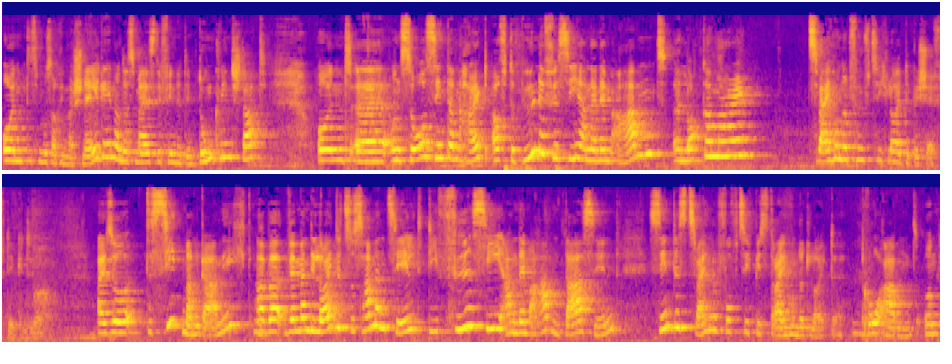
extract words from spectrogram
Und es muss auch immer schnell gehen und das meiste findet im Dunkeln statt. Und, äh, und so sind dann halt auf der Bühne für sie an einem Abend locker mal 250 Leute beschäftigt. Also das sieht man gar nicht, aber wenn man die Leute zusammenzählt, die für sie an dem Abend da sind, sind es 250 bis 300 Leute pro Abend. Und,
